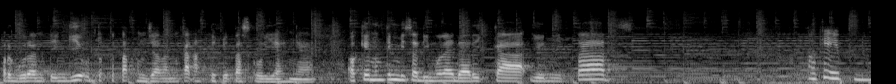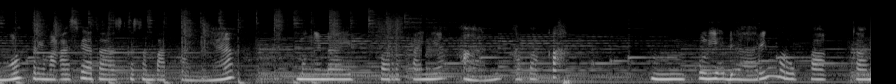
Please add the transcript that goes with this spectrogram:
perguruan tinggi untuk tetap menjalankan aktivitas kuliahnya? Oke, mungkin bisa dimulai dari Kak Yunita. Oke, Ibnu, terima kasih atas kesempatannya mengenai pertanyaan apakah hmm, kuliah daring merupakan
